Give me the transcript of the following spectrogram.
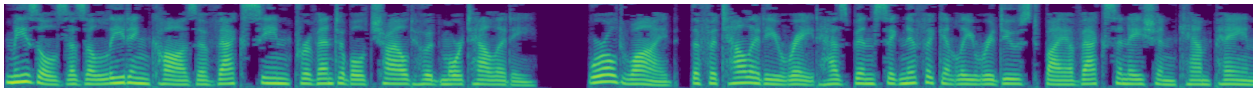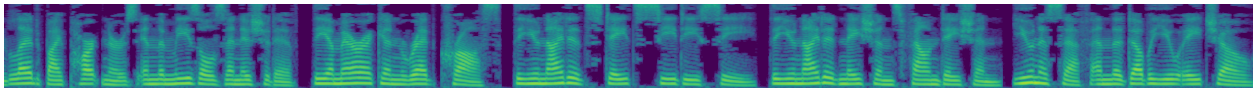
Measles is a leading cause of vaccine-preventable childhood mortality. Worldwide, the fatality rate has been significantly reduced by a vaccination campaign led by partners in the Measles Initiative, the American Red Cross, the United States CDC, the United Nations Foundation, UNICEF and the WHO.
